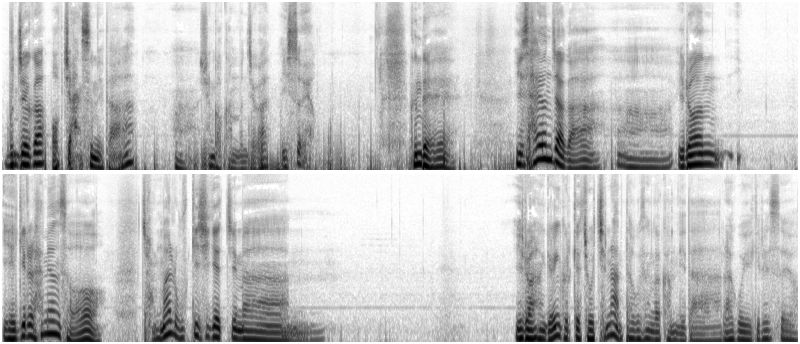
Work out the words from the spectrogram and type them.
문제가 없지 않습니다. 어, 심각한 문제가 있어요. 근데 이 사연자가 어, 이런 얘기를 하면서 정말 웃기시겠지만 이러한 환경이 그렇게 좋지는 않다고 생각합니다. 라고 얘기를 했어요.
